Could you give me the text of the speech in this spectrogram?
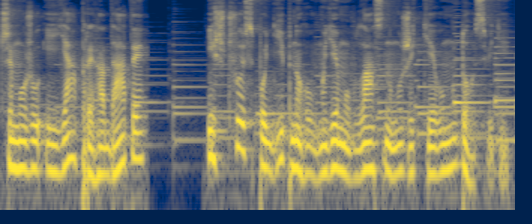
Чи можу і я пригадати і щось подібного в моєму власному життєвому досвіді?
